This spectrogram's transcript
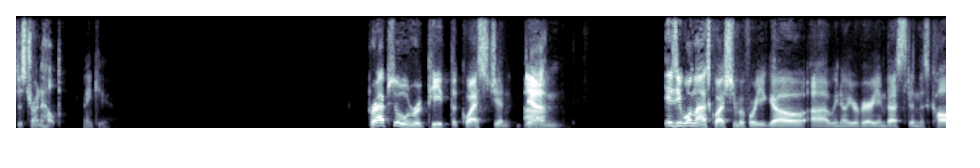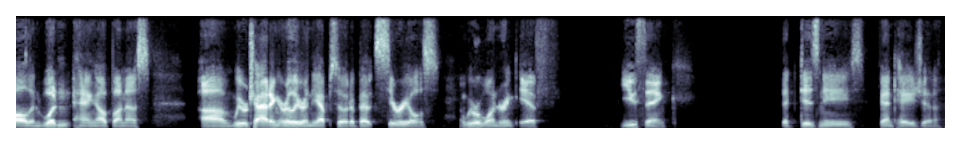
Just trying to help. Thank you. Perhaps we'll repeat the question. Yeah. Um, Izzy, one last question before you go. Uh, we know you're very invested in this call and wouldn't hang up on us. Um, we were chatting earlier in the episode about cereals, and we were wondering if you think that Disney's Fantasia,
